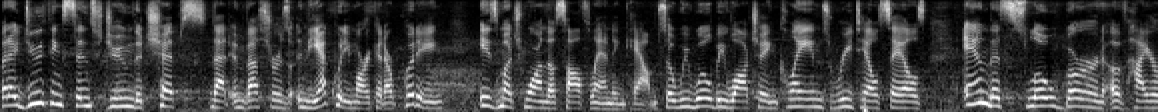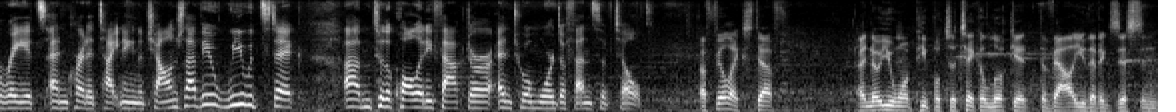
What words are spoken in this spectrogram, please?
But I do think since June, the chips that investors in the equity market are putting is much more on the soft landing camp. So we will be watching claims, retail sales, and the slow burn of higher rates and credit tightening to challenge that view. We would stick um, to the quality factor and to a more defensive tilt. I feel like Steph I know you want people to take a look at the value that exists in,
